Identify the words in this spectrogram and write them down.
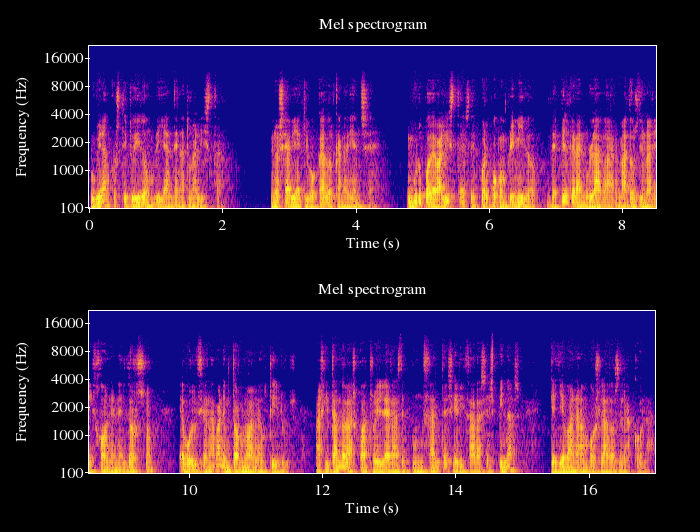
hubieran constituido un brillante naturalista. No se había equivocado el canadiense. Un grupo de balistes de cuerpo comprimido, de piel granulada, armados de un aguijón en el dorso, evolucionaban en torno al Nautilus, agitando las cuatro hileras de punzantes y erizadas espinas que llevan a ambos lados de la cola.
